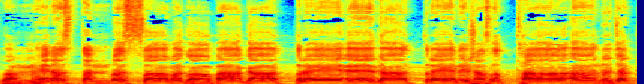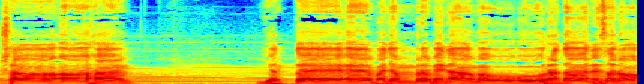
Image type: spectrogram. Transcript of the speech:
त्वम् हिनस्तन्वः सोमगोपा गात्रे गात्रे निशसत्था अनुचक्षाः यत्ते वयम् प्रमिनामौ रतानि सनो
